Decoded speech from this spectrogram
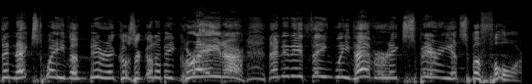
The next wave of miracles are going to be greater than anything we've ever experienced before.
